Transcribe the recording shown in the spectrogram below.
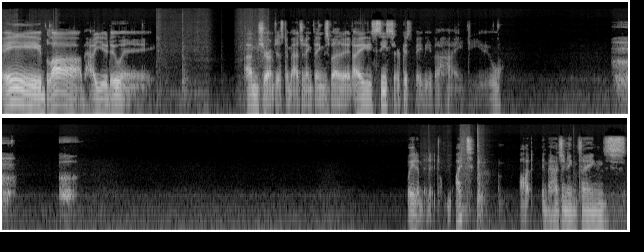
Hey, Blob, how you doing? I'm sure I'm just imagining things, but I see Circus Baby behind you. Wait a minute, what? I'm not imagining things.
